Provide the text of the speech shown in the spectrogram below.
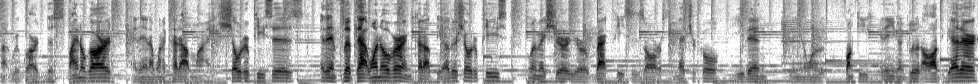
not rib guard, the spinal guard. And then I want to cut out my shoulder pieces and then flip that one over and cut out the other shoulder piece. You want to make sure your back pieces are symmetrical, even. Then you don't want to look funky. And then you're going to glue it all together.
